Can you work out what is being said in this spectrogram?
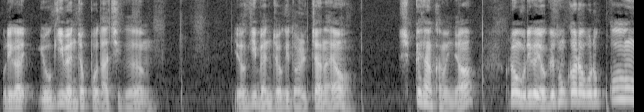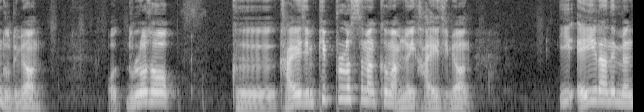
우리가 여기 면적보다 지금 여기 면적이 넓잖아요. 쉽게 생각하면요. 그럼 우리가 여기 손가락으로 꾹 누르면 어, 눌러서 그 가해진 P 플러스만큼 압력이 가해지면 이 A라는 면,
